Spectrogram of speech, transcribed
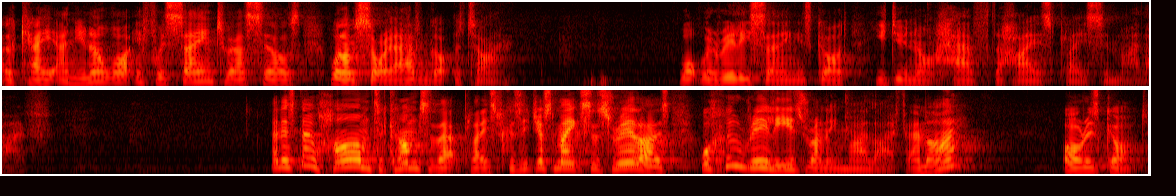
Okay? And you know what? If we're saying to ourselves, well, I'm sorry, I haven't got the time, what we're really saying is, God, you do not have the highest place in my life. And there's no harm to come to that place because it just makes us realize, well, who really is running my life? Am I? Or is God?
